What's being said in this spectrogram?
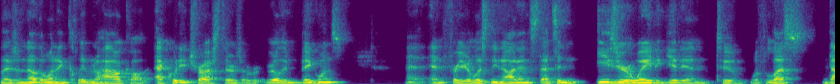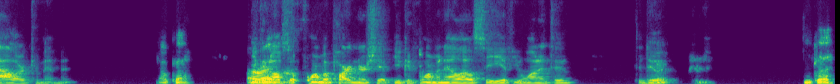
There's another one in Cleveland, Ohio called Equity Trust. There's a really big ones. And, and for your listening audience, that's an easier way to get into with less dollar commitment. Okay. All you right. can also form a partnership. You could form an LLC if you wanted to to do it. Okay.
